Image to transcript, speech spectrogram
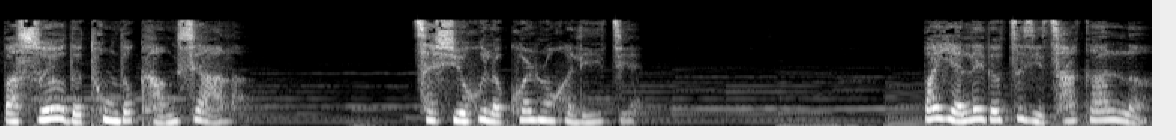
把所有的痛都扛下了，才学会了宽容和理解；把眼泪都自己擦干了，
